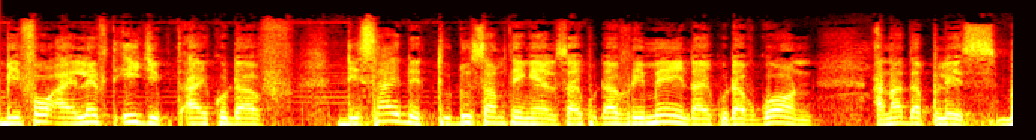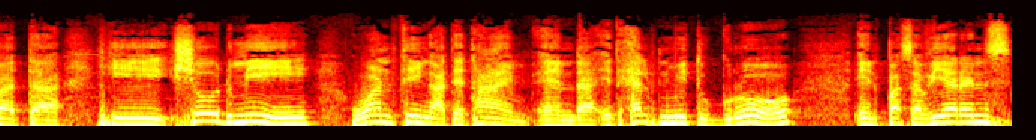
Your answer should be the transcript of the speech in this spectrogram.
before I left Egypt, I could have decided to do something else. I could have remained. I could have gone another place. But uh, he showed me one thing at a time, and uh, it helped me to grow in perseverance,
